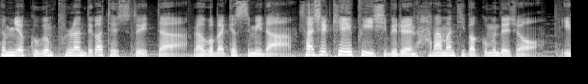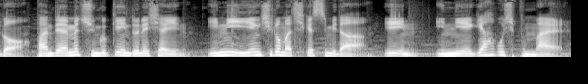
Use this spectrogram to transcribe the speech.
협력국은 폴란드가 될 수도 있다 라고 밝혔습니다. 사실 KF-21은 하나만 뒤바꾸면 되죠. 이거 반대하면 중국계 인도네시아인 인니 이행시로 마치겠습니다. 인, 인니에게 하고 싶은 말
